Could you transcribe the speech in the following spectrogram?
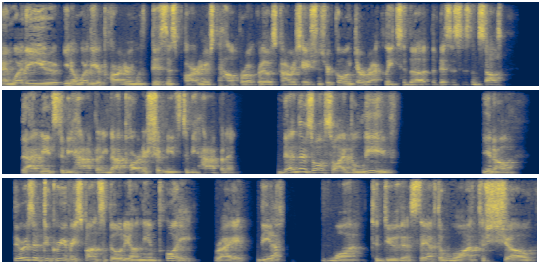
And whether you you know whether you're partnering with business partners to help broker those conversations or going directly to the, the businesses themselves, that needs to be happening. That partnership needs to be happening. Then there's also, I believe, you know, there is a degree of responsibility on the employee, right? The yeah. want to do this. They have to want to show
